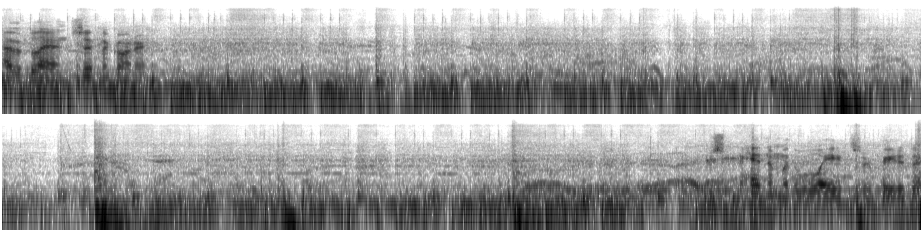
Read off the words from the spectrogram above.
I have a plan. Sit in the corner. Hitting him with the weights repeatedly.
